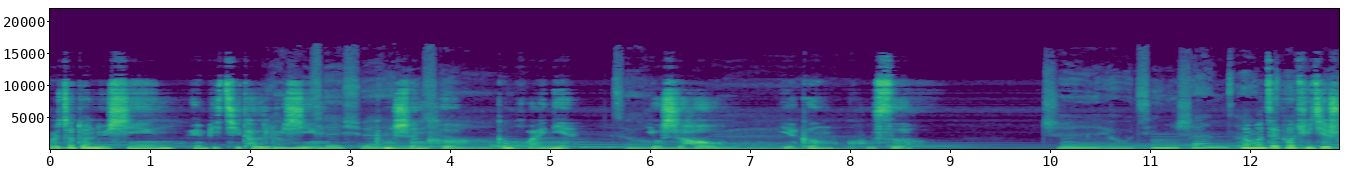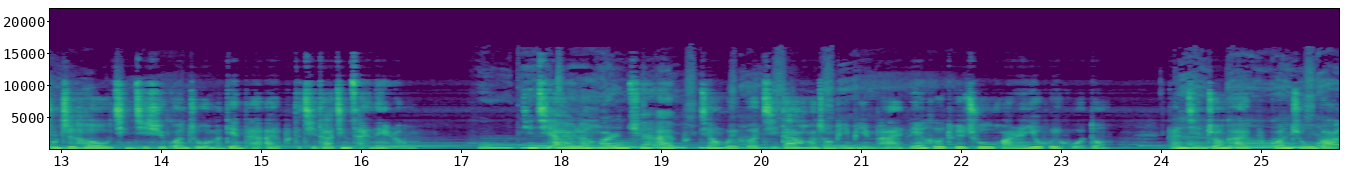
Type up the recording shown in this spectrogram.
而这段旅行远比其他的旅行更深刻、更怀念，有时候也更苦涩。那么在歌曲结束之后，请继续关注我们电台 APP 的其他精彩内容。近期，爱尔兰华人圈 App 将会和几大化妆品品牌联合推出华人优惠活动，赶紧装个 App 关注吧。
